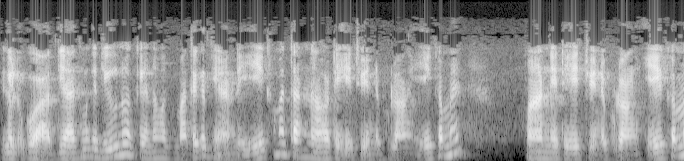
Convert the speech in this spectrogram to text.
ඒක ලොකු ආධ්‍යාත්මික දියුණුවක් වෙනවා මතක තියාගන්න ඒකම තණ්හාවට හේතු වෙන්න පුළුවන් ඒකම මාන්නයට හේතු වෙන්න පුළුවන් ඒකම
